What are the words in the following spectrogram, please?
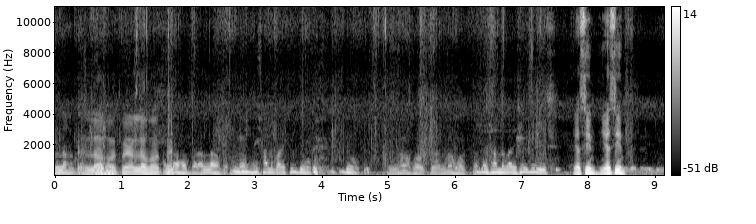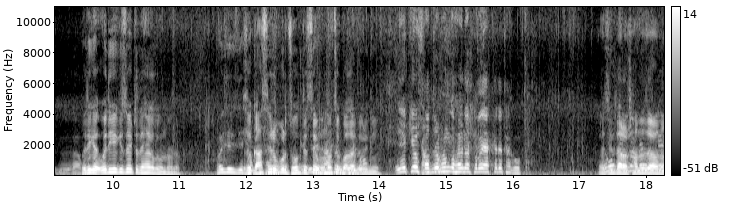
আল্লাহ আকবার। আল্লাহু আকবার আল্লাহু আকবার। আল্লাহ আকবার আল্লাহ আকবার। ওই যে সামনে বাড়ি সেই দেখো দেখো আল্লাহু আকবার আল্লাহু আকবার। ওই সামনে বাড়ি সেই ইয়াসিন ইয়াসিন। ওইদিকে ওইদিকে কিছু একটা দেখা গেল মনে হলো ওই যে গাছের উপর ঝুলতেছে মনে হচ্ছে গলা ধরে নিয়ে এ কেউ ছত্রভঙ্গ হয় না সবাই একসাথে থাকো। ইয়াসিন দাঁড়াও সামনে যাও না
